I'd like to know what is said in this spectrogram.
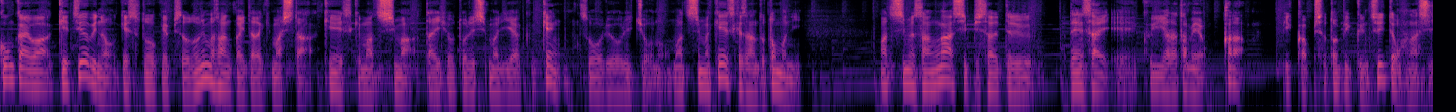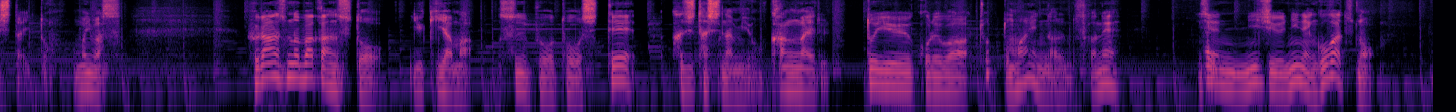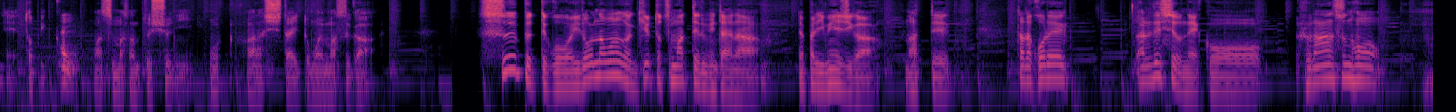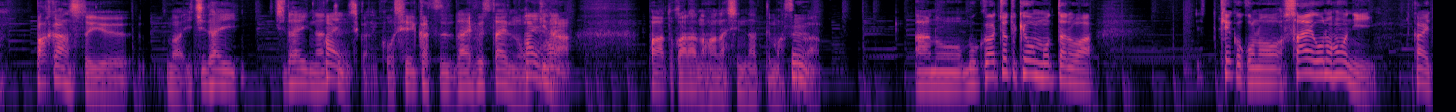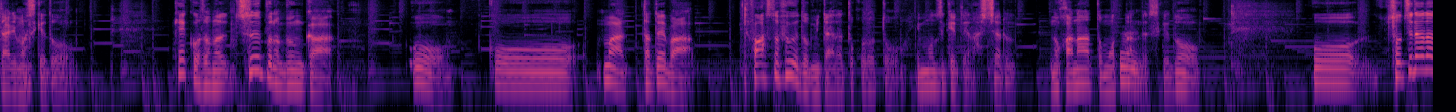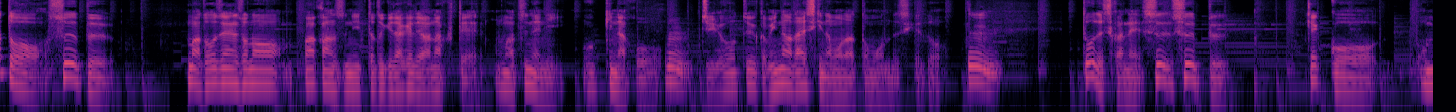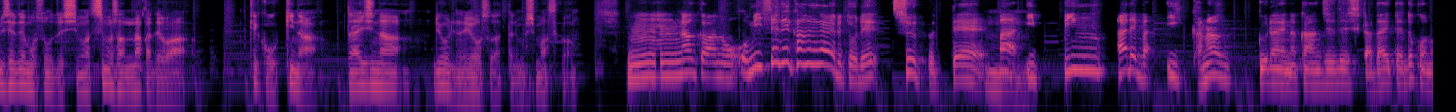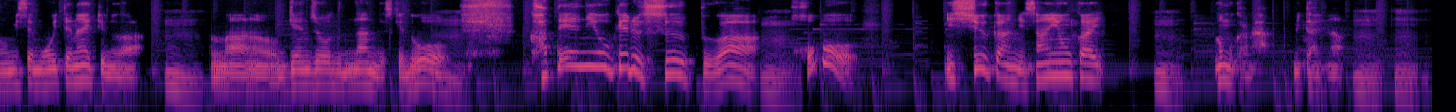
今回は月曜日のゲストトークエピソードにも参加いただきました。圭介松島代表取締役兼総料理長の松島圭介さんとともに松島さんが執筆されている連載、えー、悔い改めよからピックアップしたトピックについてお話ししたいと思います。フランスのバカンスと雪山スープを通して味たしなみを考えるというこれはちょっと前になるんですかね。2022年5月のえトピックを松島さんと一緒にお話ししたいと思いますが、スープってこういろんなものがギュッと詰まってるみたいなやっぱりイメージがあってただこれあれですよねこうフランスのバカンスという、まあ、一大一大なんていうんですかね、はい、こう生活ライフスタイルの大きなパートからの話になってますが、はいはい、あの僕はちょっと今日思ったのは結構この最後の方に書いてありますけど結構そのスープの文化をこうまあ例えばファーストフードみたいなところと紐付けてらっしゃるのかなと思ったんですけど、うん、こうそちらだとスープまあ当然そのバカンスに行った時だけではなくて、まあ、常に大きなこう需要というかみんなが大好きなものだと思うんですけど、うん、どうですかね？ススープ結構お店でもそうですし松島さんの中では結構大きな大事な料理の要素だったりもしますか？うんなんかあのお店で考えるとレスープって、うん、まあ一品あればいいかなぐらいな感じでしか大体どこのお店も置いてないっていうのが、うん、まあ、あの現状なんですけど、うん、家庭におけるスープは、ほぼ1週間に34回飲むかなみたいな。うんうん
